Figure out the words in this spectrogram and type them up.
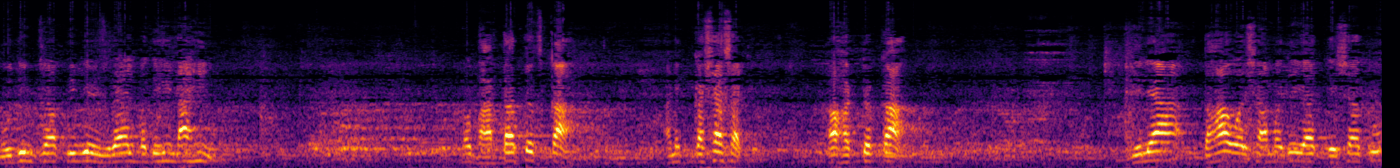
मोदींच्या प्रिय इस्रायलमध्येही नाही. मग भारतातच का आणि कशासाठी? हा हट्ट का? गेल्या दहा वर्षामध्ये या देशातून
